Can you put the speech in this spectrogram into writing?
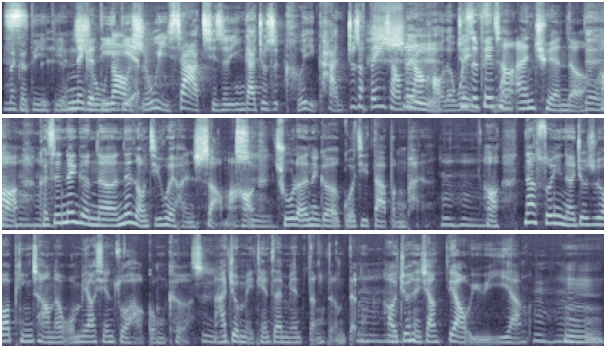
那个低点，那个低点。十五以下，其实应该就是可以看，就是非常非常好的位置，就是非常安全的哈。可是那个呢，那种机会很少嘛哈。除了那个国际大崩盘，嗯。哼，好，那所以呢，就是说平常呢，我们要先做好功课，然后就每天在那边等等等，好，就很像钓鱼一样，嗯嗯，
